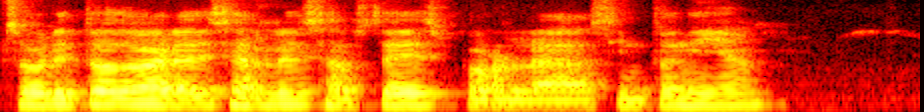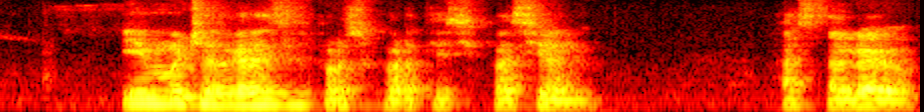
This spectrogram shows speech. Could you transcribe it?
sobre todo agradecerles a ustedes por la sintonía y muchas gracias por su participación. Hasta luego.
